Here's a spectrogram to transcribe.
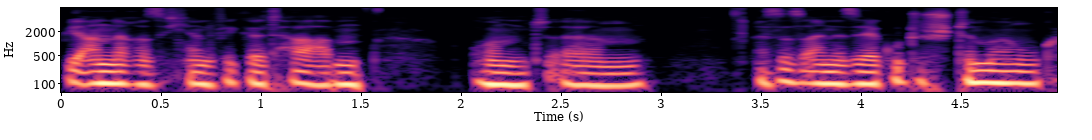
wie andere sich entwickelt haben und ähm, es ist eine sehr gute Stimmung.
